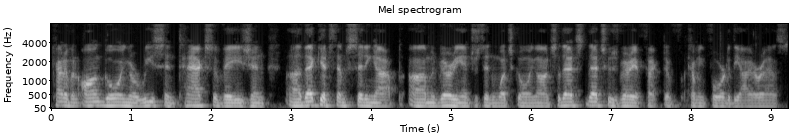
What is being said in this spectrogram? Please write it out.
kind of an ongoing or recent tax evasion uh, that gets them sitting up um, and very interested in what's going on. So that's that's who's very effective coming forward to the IRS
